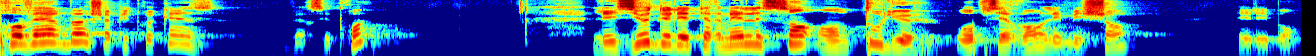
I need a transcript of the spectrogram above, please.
Proverbe chapitre 15, verset 3. Les yeux de l'Éternel sont en tout lieu, observant les méchants et les bons.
